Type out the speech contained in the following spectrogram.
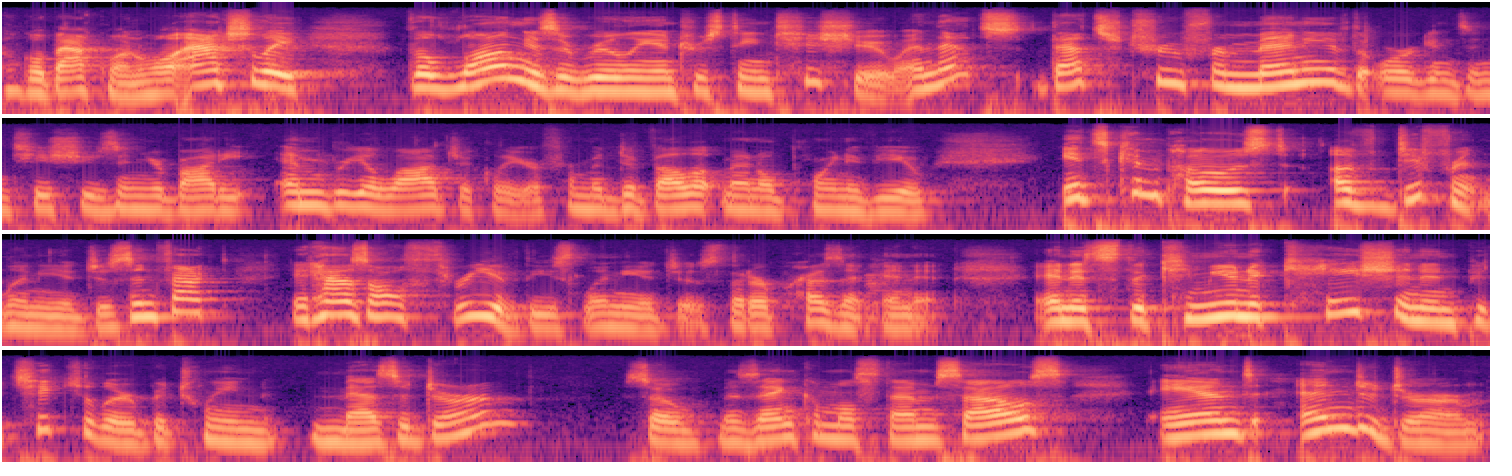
I'll go back one. Well, actually, the lung is a really interesting tissue, and that's that's true for many of the organs and tissues in your body embryologically or from a developmental point of view. It's composed of different lineages. In fact, it has all three of these lineages that are present in it. And it's the communication in particular between mesoderm, so mesenchymal stem cells, and endoderm,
